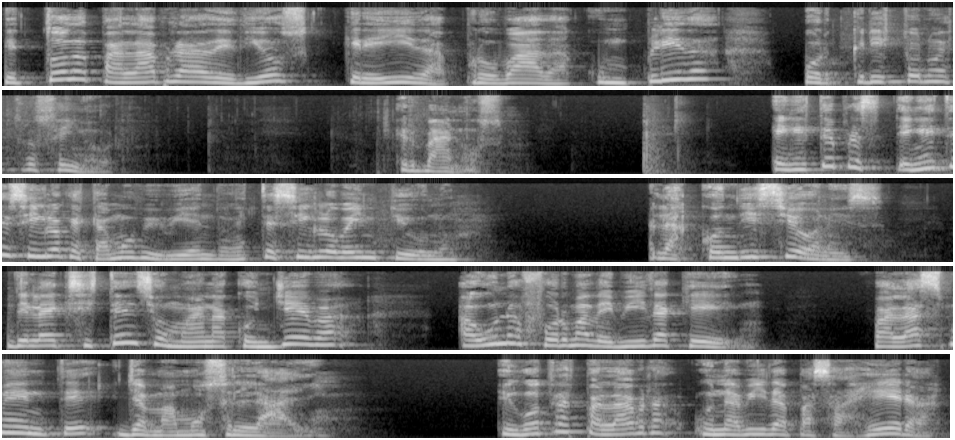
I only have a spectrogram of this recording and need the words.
De toda palabra de Dios creída, probada, cumplida por Cristo nuestro Señor. Hermanos, en este, en este siglo que estamos viviendo, en este siglo XXI, las condiciones de la existencia humana conlleva a una forma de vida que falazmente llamamos light. En otras palabras, una vida pasajera,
